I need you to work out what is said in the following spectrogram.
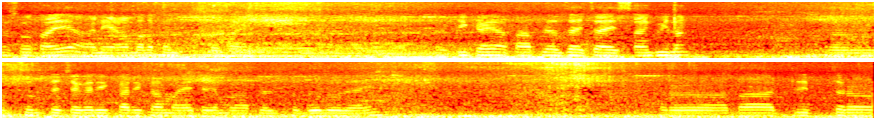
फसवत आहे आणि आम्हाला पण फसवत आहे. ठीक आहे आता आपल्याला जायचं आहे सांगवीला. अं, चुलत्याच्या घरी कार्यक्रम आहे त्याच्यामुळे आपल्याला तिथं बोलवलं आहे. तर आता ट्रिप तर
